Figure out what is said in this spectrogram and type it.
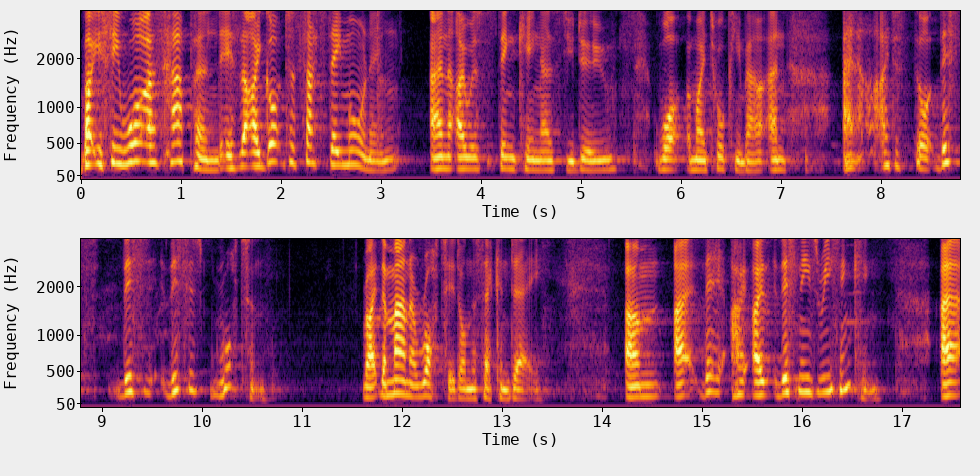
but you see, what has happened is that I got to Saturday morning and I was thinking, as you do, what am I talking about? And, and I just thought, this, this, this is rotten. Right? The manna rotted on the second day. Um, I, they, I, I, this needs rethinking. Uh,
